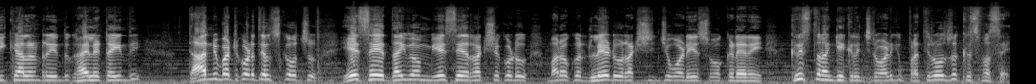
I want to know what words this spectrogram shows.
ఈ క్యాలెండర్ ఎందుకు హైలైట్ అయింది? దాన్ని బట్టి కూడా తెలుసుకోవచ్చు. ఏసే దైవం ఏసే రక్షకుడు మరొకరు లేడు రక్షించేవాడు యేసు ఒక్కడే అని క్రీస్తుని అంగీకరించిన వాడికి ప్రతిరోజు క్రిస్మసే.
